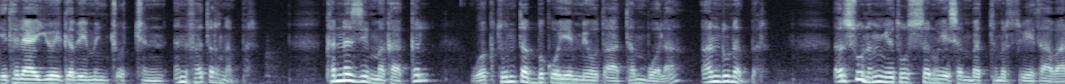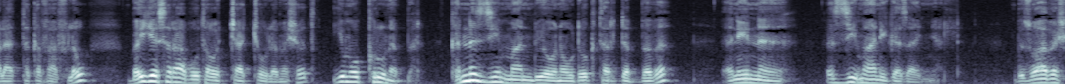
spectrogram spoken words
የተለያዩ የገቢ ምንጮችን እንፈጥር ነበር። ከእነዚህም መካከል ወቅቱን ጠብቆ የሚወጣ ተንቦላ አንዱ ነበር። እርሱንም የተወሰኑ የሰንበት ትምህርት ቤት አባላት ተከፋፍለው በየሥራ ቦታዎቻቸው ለመሸጥ ይሞክሩ ነበር። ከእነዚህም አንዱ የሆነው ዶክተር ደበበ እኔን እዚህ ማን ይገዛኛል? ብዙ አበሻ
